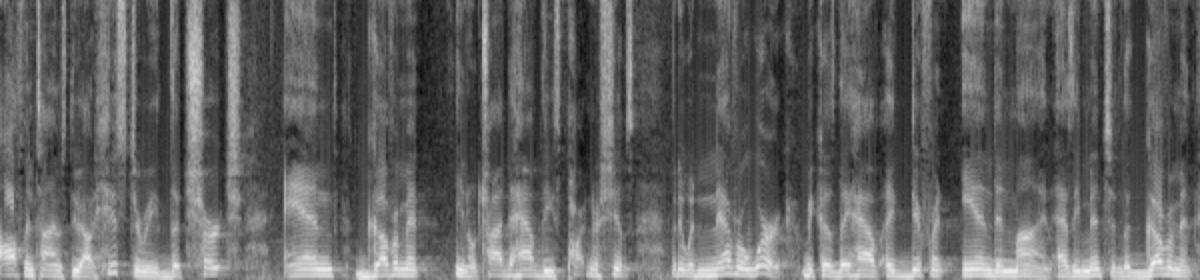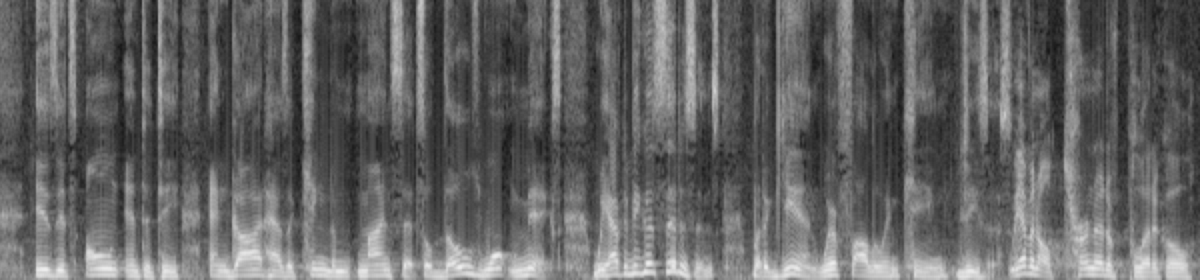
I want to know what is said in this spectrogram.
oftentimes throughout history, the church and government you know, tried to have these partnerships, but it would never work because they have a different end in mind. As he mentioned, the government is its own entity and God has a kingdom mindset. So those won't mix. We have to be good citizens, but again, we're following King Jesus. We have an alternative political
